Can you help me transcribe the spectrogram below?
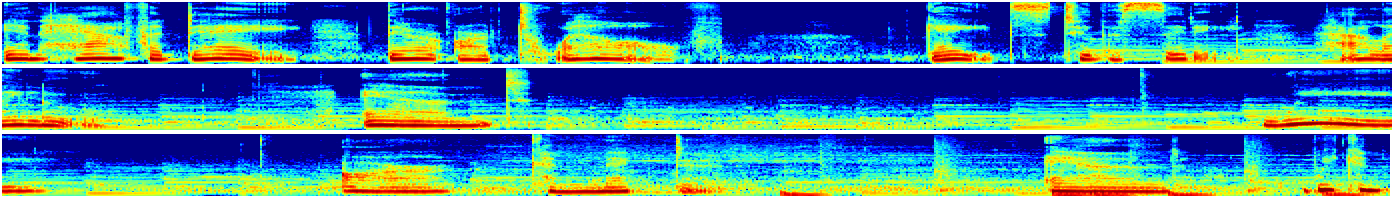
in half a day, there are 12 gates to the city. Hallelujah. And we are connected. And we can,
